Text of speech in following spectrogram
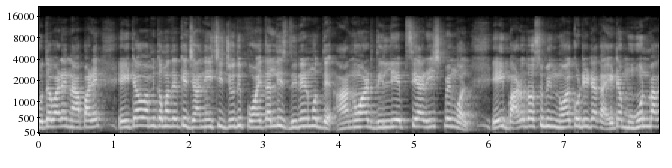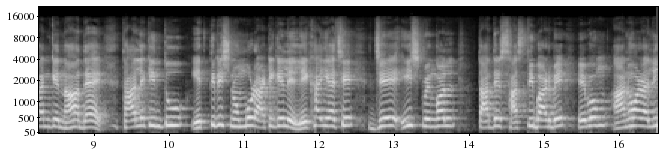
হতে পারে, না পারে, এইটাও আমি তোমাদেরকে জানিয়েছি, যদি পঁয়তাল্লিশ দিনের মধ্যে আনোয়ার, দিল্লি এফসি আর ইস্ট বেঙ্গল এই বারো দশমিক নয় কোটি টাকা এটা মোহনবাগানকে না দেয়, তাহলে কিন্তু একত্রিশ নম্বর আর্টিকেলে লেখাই আছে যে ইস্ট বেঙ্গল তাদের শাস্তি বাড়বে এবং আনোয়ার আলী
